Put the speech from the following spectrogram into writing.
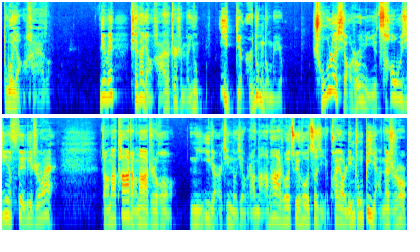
多养孩子？因为现在养孩子真是没用，一点儿用都没有。除了小时候你操心费力之外，长大他长大之后，你一点劲都接不上。哪怕说最后自己快要临终闭眼的时候，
